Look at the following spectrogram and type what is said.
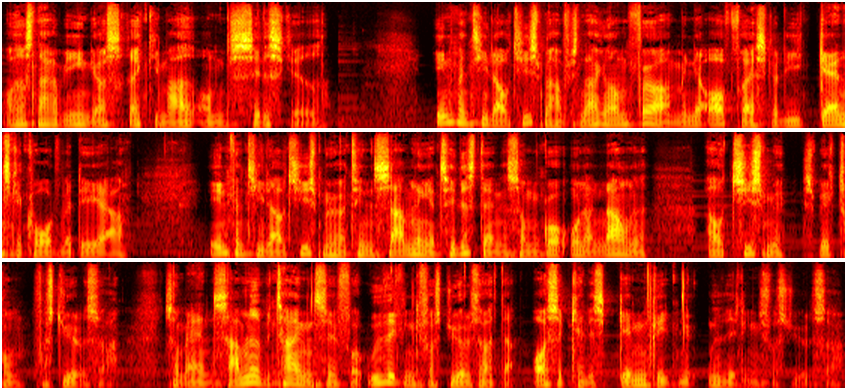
og så snakker vi egentlig også rigtig meget om selvskade. Infantil autisme har vi snakket om før, men jeg opfrisker lige ganske kort, hvad det er. Infantil autisme hører til en samling af tilstande, som går under navnet autisme spektrum forstyrrelser, som er en samlet betegnelse for udviklingsforstyrrelser, der også kaldes gennemgribende udviklingsforstyrrelser.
